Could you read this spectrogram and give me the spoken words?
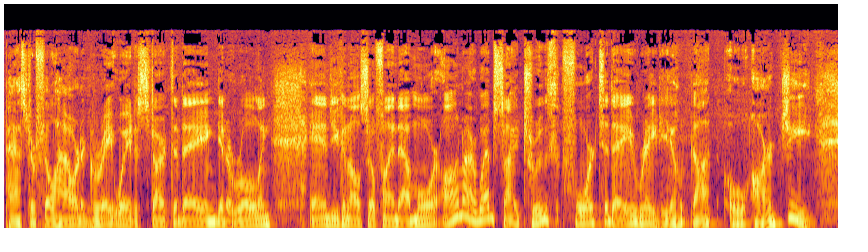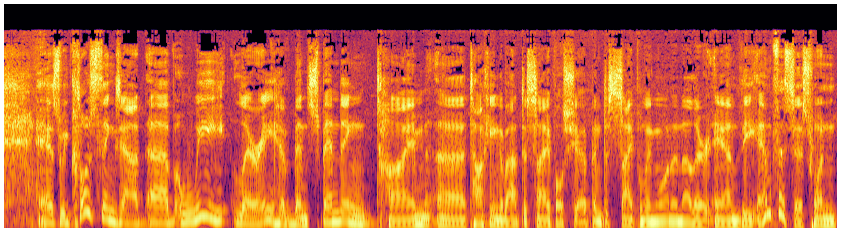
Pastor Phil Howard, a great way to start the day and get it rolling. And you can also find out more on our website, truthfortodayradio.org. As we close things out, uh, we, Larry, have been spending time uh, talking about discipleship and discipling one another, and the emphasis when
